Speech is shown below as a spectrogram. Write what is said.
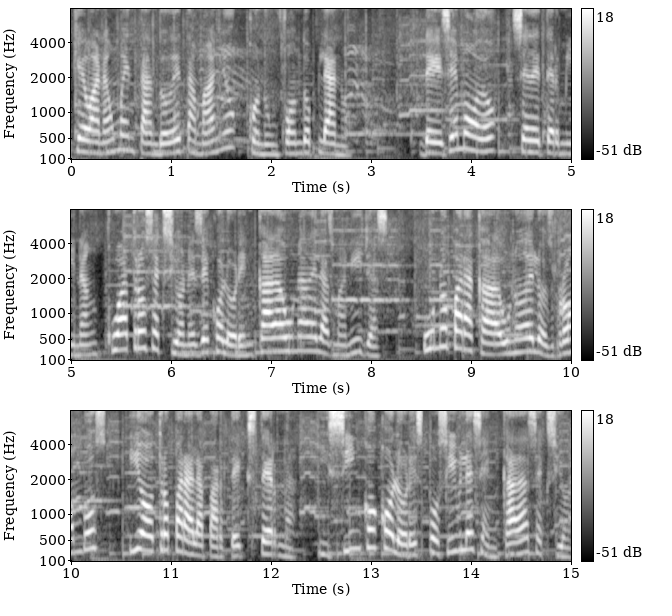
que van aumentando de tamaño con un fondo plano. De ese modo, se determinan cuatro secciones de color en cada una de las manillas, uno para cada uno de los rombos y otro para la parte externa, y cinco colores posibles en cada sección.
